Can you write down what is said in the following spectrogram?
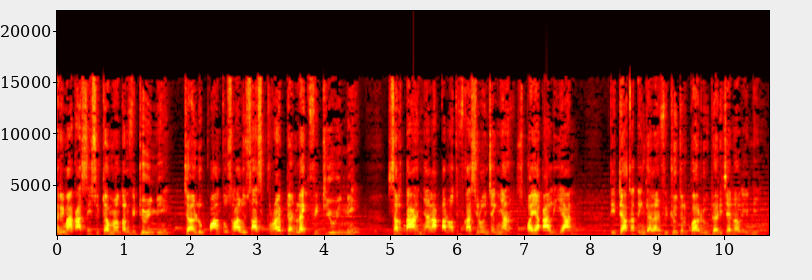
Terima kasih sudah menonton video ini. Jangan lupa untuk selalu subscribe dan like video ini. Serta nyalakan notifikasi loncengnya supaya kalian tidak ketinggalan video terbaru dari channel ini.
